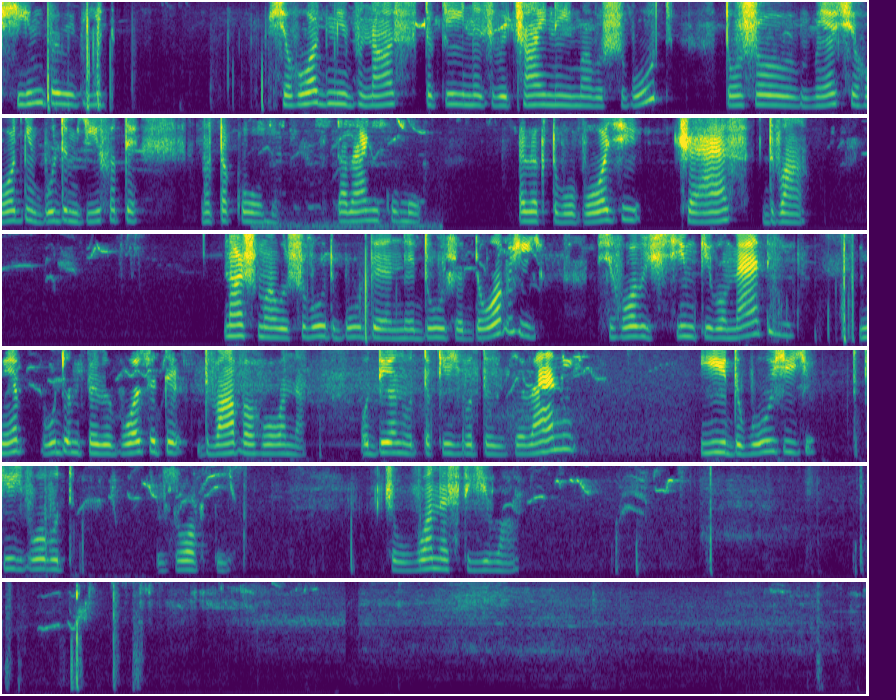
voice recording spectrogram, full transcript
Всім привіт! Сьогодні в нас такий незвичайний маршрут, тож ми сьогодні будемо їхати на такому старенькому електровозі ЧС-2. Наш маршрут буде не дуже довгий, всього лиш 7 кілометрів. Ми будемо перевозити два вагона. Один от такий от зелений і другий такий от жовтий. Червона стріла.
